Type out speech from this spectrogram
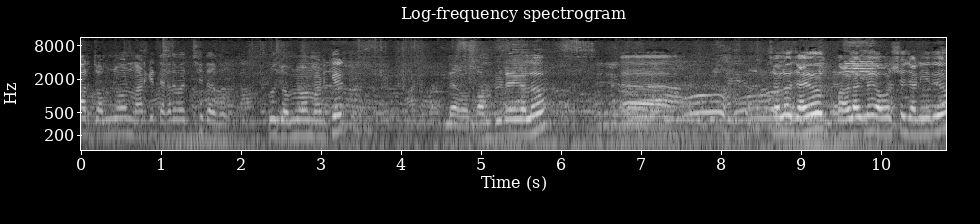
আর জমজমান মার্কেট দেখাতে পাচ্ছি, দেখো, পুরো জমজমান মার্কেট। দেখো কমপ্লিট হয়ে গেল। চলো, যাই হোক, ভালো লাগলে অবশ্যই জানিয়ে দিও।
